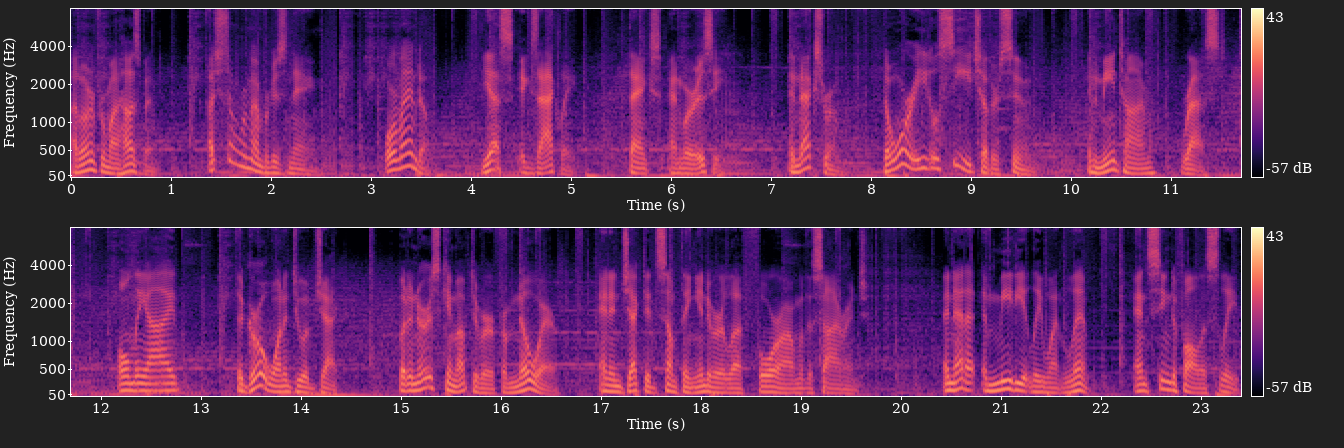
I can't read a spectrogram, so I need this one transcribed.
I learned from my husband. I just don't remember his name. Orlando. Yes, exactly. Thanks, and where is he? In next room. Don't worry, you'll see each other soon. In the meantime, rest. Only I. The girl wanted to object, but a nurse came up to her from nowhere and injected something into her left forearm with a syringe. Anetta immediately went limp and seemed to fall asleep.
